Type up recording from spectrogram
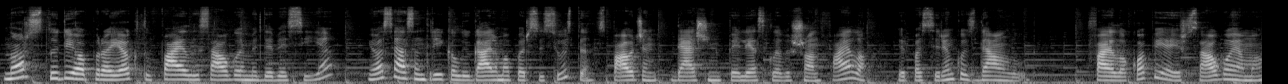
Nors studio projektų failai saugojami debesyje, juos esant reikalui galima parsisiųsti, spaudžiant dešiniu pelės klavišu ant failo ir pasirinkus Download. Failo kopija išsaugojama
